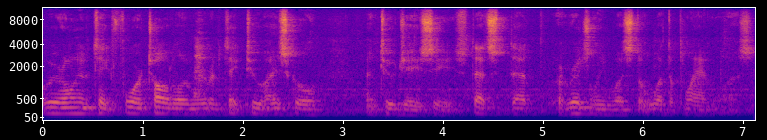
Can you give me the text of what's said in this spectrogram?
We were only gonna take four total, and we were gonna take two high school and two JCs. That's, that originally was the, what the plan was.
